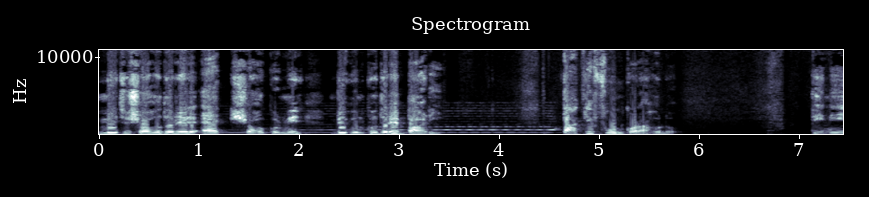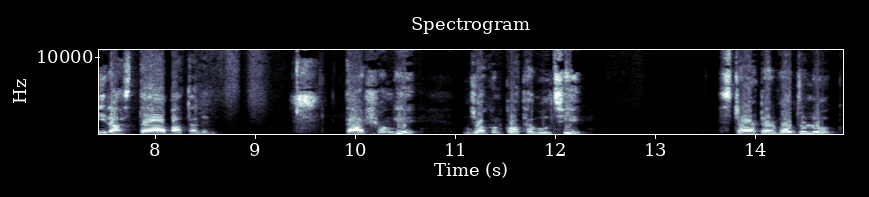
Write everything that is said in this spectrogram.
মেজু সহোদরের এক সহকর্মীর বেগুন কোদরে বাড়ি। তাকে ফোন করা হলো। তিনি রাস্তা বাতালেন। তার সঙ্গে যখন কথা বলছি, স্টার্টার ভদ্রলোক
